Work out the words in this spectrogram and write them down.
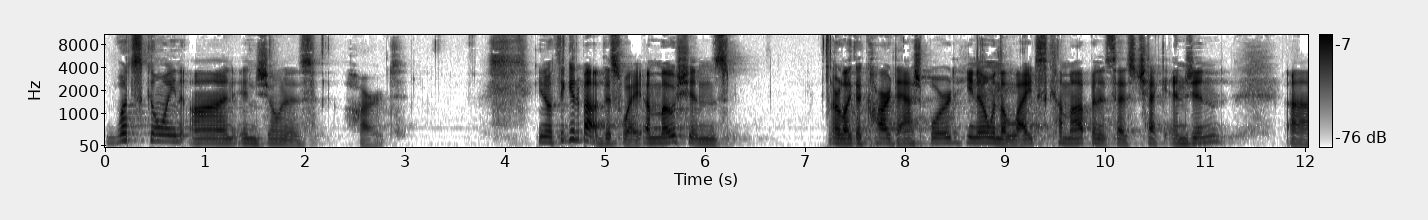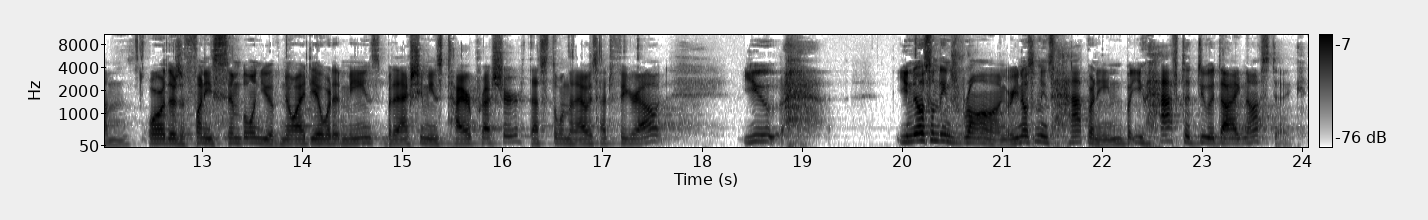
What's going on in Jonah's heart? You know, thinking about this way emotions are like a car dashboard. You know, when the lights come up and it says check engine, um, or there's a funny symbol and you have no idea what it means, but it actually means tire pressure. That's the one that I always had to figure out you, you know something's wrong or you know something's happening, but you have to do a diagnostic.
